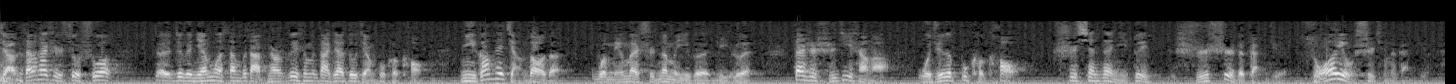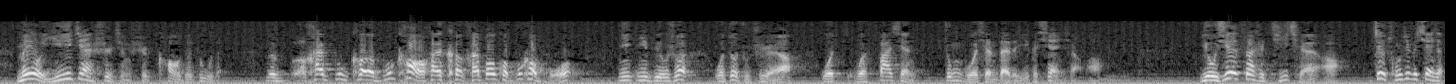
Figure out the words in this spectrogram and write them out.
讲，咱还是就说，呃，这个年末三部大片，为什么大家都讲不可靠？你刚才讲到的，我明白是那么一个理论，但是实际上啊，我觉得不可靠是现在你对时事的感觉，所有事情的感觉，没有一件事情是靠得住的，那还不靠不靠，还靠还包括不靠谱。你你比如说，我做主持人啊，我我发现中国现在的一个现象啊，有些算是提前啊，就从这个现象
